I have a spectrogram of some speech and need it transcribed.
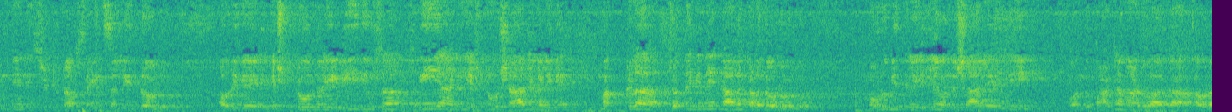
ಇಂಡಿಯನ್ ಇನ್ಸ್ಟಿಟ್ಯೂಟ್ ಆಫ್ ಸೈನ್ಸ್ ಅಲ್ಲಿ ಇದ್ದವರು. ಅವರಿಗೆ ಎಷ್ಟೋ ಅಂದ್ರೆ ಇಡೀ ದಿವಸ ಆಗಿ ಎಷ್ಟೋ ಶಾಲೆಗಳಿಗೆ ಮಕ್ಕಳ ಜೊತೆಗೇನೆ ಕಾಲ ಕಳೆದವರು ಅವರು ಬಿದ್ರೆ ಇಲ್ಲೇ ಒಂದು ಶಾಲೆಯಲ್ಲಿ ಒಂದು ಪಾಠ ಮಾಡುವಾಗ ಅವರ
